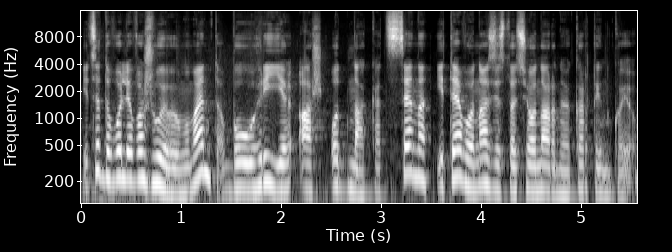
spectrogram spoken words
І це доволі важливий момент, бо у грі є аж одна катсцена, і те вона зі стаціонарною картинкою.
